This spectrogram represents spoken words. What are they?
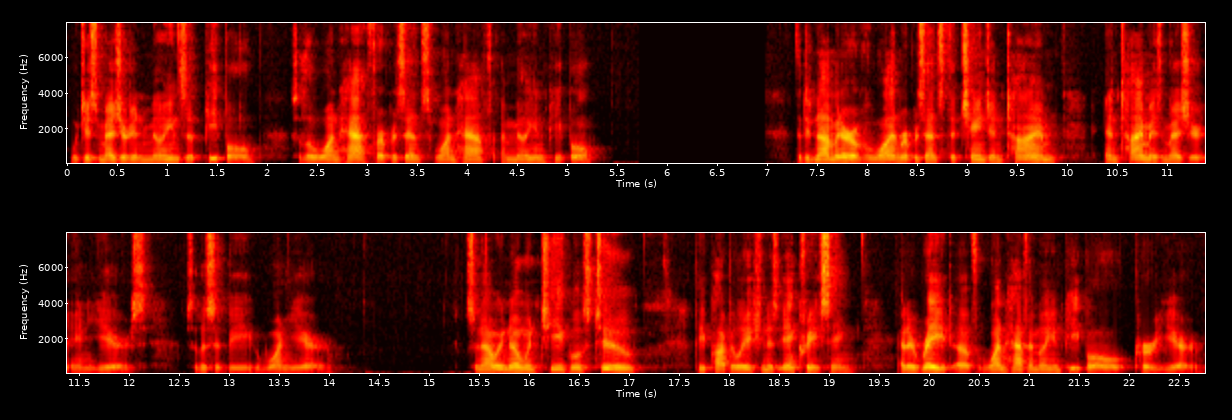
which is measured in millions of people. So the 1 half represents 1 half a million people. The denominator of 1 represents the change in time, and time is measured in years. So this would be 1 year. So now we know when t equals 2, the population is increasing at a rate of 1 half a million people per year.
